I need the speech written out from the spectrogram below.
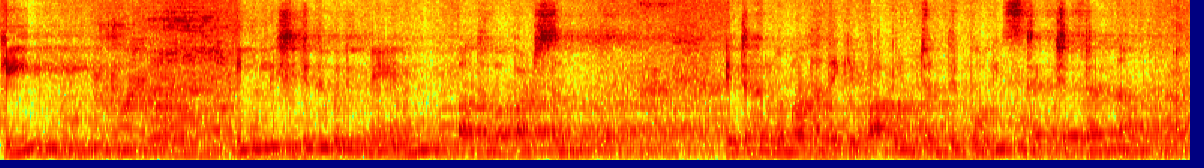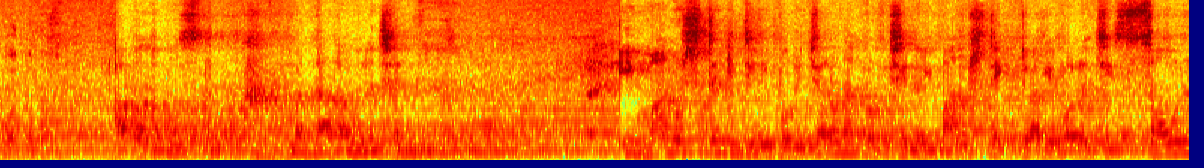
কি? ইংলিশে যদি বলি মেন অথবা পার্সন, এটা হলো মাথা থেকে পা পর্যন্ত বডি স্ট্রাকচারটার নাম। আপাত মস্তক বা দাদা বলেছেন, এই মানুষটাকে যিনি পরিচালনা করছেন, ওই মানুষটা একটু আগে বলেছি, সোল,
